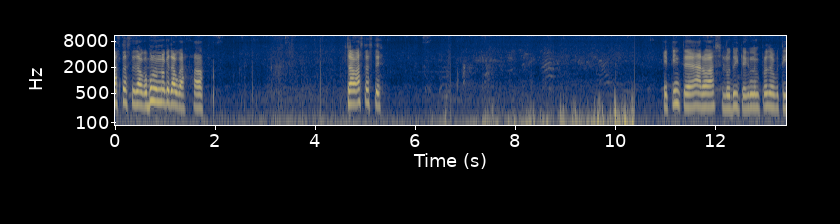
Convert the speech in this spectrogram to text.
আস্তে আস্তে যাও গা বুনুর নগে যাও গা হ্যাঁ। যাও, আস্তে আস্তে। এই তিনটা আরও আসলো দুইটা কিন্তু প্রজাপতি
